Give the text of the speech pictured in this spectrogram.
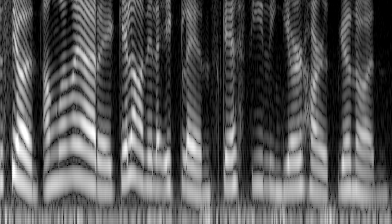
Tapos yun, ang nangyayari, kailangan nila i-cleanse. Kaya stealing your heart, ganun.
